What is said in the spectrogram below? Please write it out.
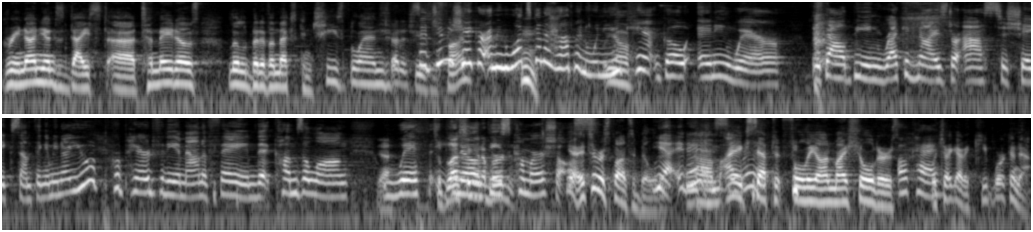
green onions, diced uh, tomatoes, a little bit of a Mexican cheese blend. Cheese So Jimmy fine. Shaker, I mean, Hmm. what's going to happen when you Yeah. can't go anywhere without being recognized or asked to shake something? I mean, are you prepared for the amount of fame that comes along Yeah. with you know these commercials? Yeah, it's a responsibility. Yeah, it is. Um, It I really- accept it fully on my shoulders. Okay. Which I got to keep working out.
